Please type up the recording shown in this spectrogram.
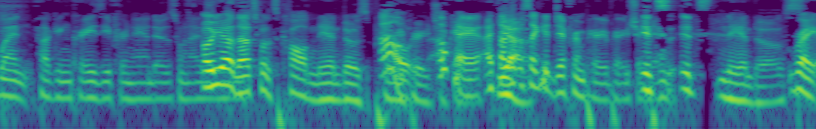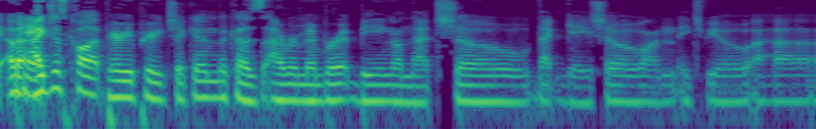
went fucking crazy for Nando's when I. Oh yeah, that's what it's called, Nando's peri Oh, peri chicken. okay. I thought Yeah. it was like a different peri peri chicken. It's it's Nando's, Right, But okay. I just call it peri peri chicken because I remember it being on that show, that gay show on HBO. Uh,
